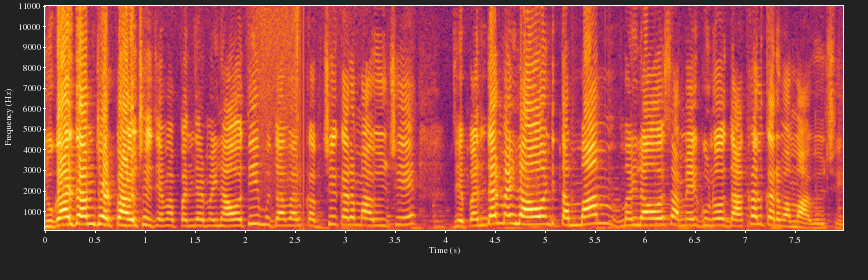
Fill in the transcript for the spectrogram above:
જુગારધામ ઝડપાયું છે, જેમાં પંદર મહિલાઓથી મુદ્દામાલ કબજે કરવામાં આવ્યું છે, જે પંદર મહિલાઓ અને તમામ મહિલાઓ સામે ગુનો દાખલ કરવામાં આવ્યો છે.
